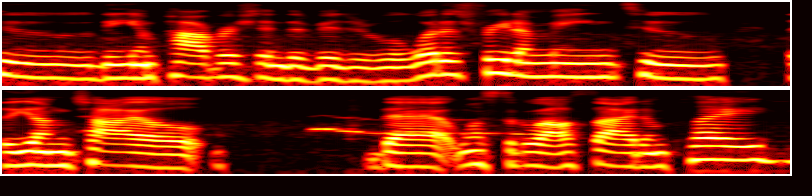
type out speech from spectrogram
to the impoverished individual? What does freedom mean to the young child that wants to go outside and play?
